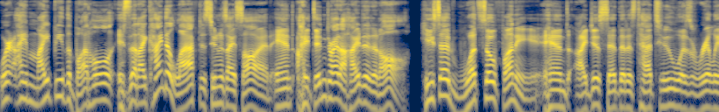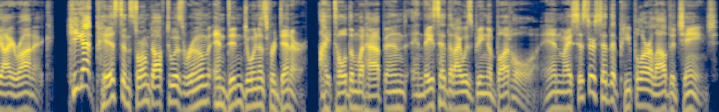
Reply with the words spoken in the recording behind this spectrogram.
Where I might be the butthole is that I kind of laughed as soon as I saw it, and I didn't try to hide it at all. He said, What's so funny? And I just said that his tattoo was really ironic. He got pissed and stormed off to his room and didn't join us for dinner. I told them what happened, and they said that I was being a butthole, and my sister said that people are allowed to change.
